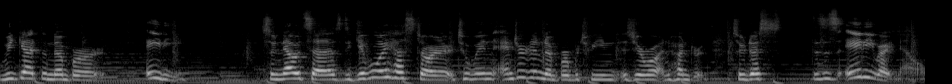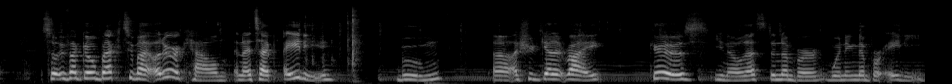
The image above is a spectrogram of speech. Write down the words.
we get the number 80. So now it says the giveaway has started. To win, enter the number between 0 and 100. So this, this is 80 right now. So if I go back to my other account and I type 80, boom, uh, I should get it right. Because, you know, that's the number, winning number 80.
